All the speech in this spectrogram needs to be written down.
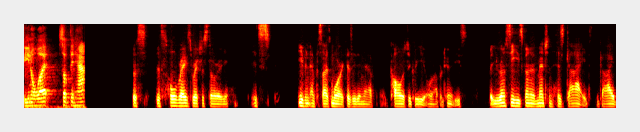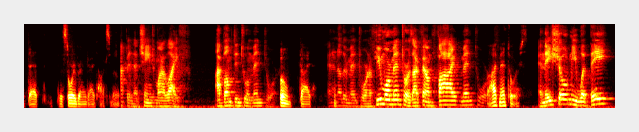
you know what? Something happened. This this whole Rags Riches story, it's even emphasized more because he didn't have a college degree or opportunities. But you're going to see he's going to mention his guide, the guide that the StoryBrand guy talks about. Happened that changed my life. I bumped into a mentor. Boom, guide. And another mentor, and a few more mentors. I found five mentors. Five mentors. And they showed me what they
